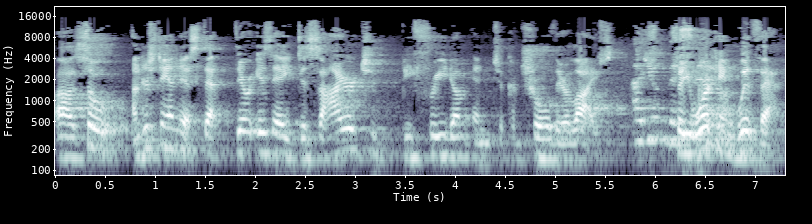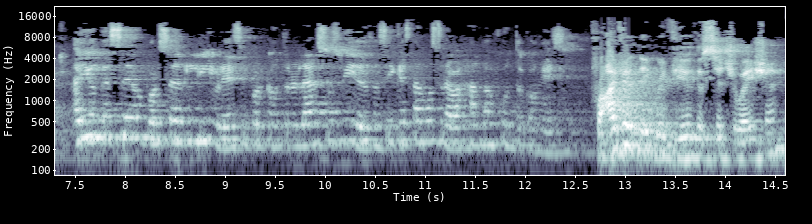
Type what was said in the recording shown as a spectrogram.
Uh, so understand this: that there is a desire to be freedom and to control their lives. Un So you're working with that. hay un deseo por ser libres y por controlar sus vidas, así que estamos trabajando junto con eso. Privately review the situation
